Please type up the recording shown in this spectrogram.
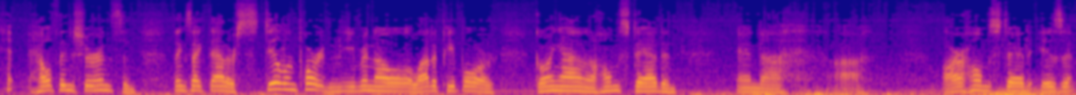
Health insurance and things like that are still important, even though a lot of people are going out on a homestead and and uh, uh, our homestead isn't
